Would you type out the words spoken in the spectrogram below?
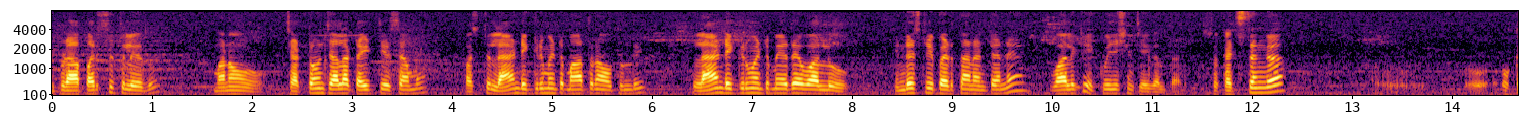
ఇప్పుడు ఆ పరిస్థితి లేదు. మనం చట్టం చాలా టైట్ చేశాము. ఫస్ట్ ల్యాండ్ అగ్రిమెంట్ మాత్రం అవుతుంది. ల్యాండ్ అగ్రిమెంట్ మీదే వాళ్ళు ఇండస్ట్రీ పెడతానంటేనే వాళ్ళకి ఎక్విజిషన్ చేయగలుగుతారు. సో ఖచ్చితంగా ఒక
